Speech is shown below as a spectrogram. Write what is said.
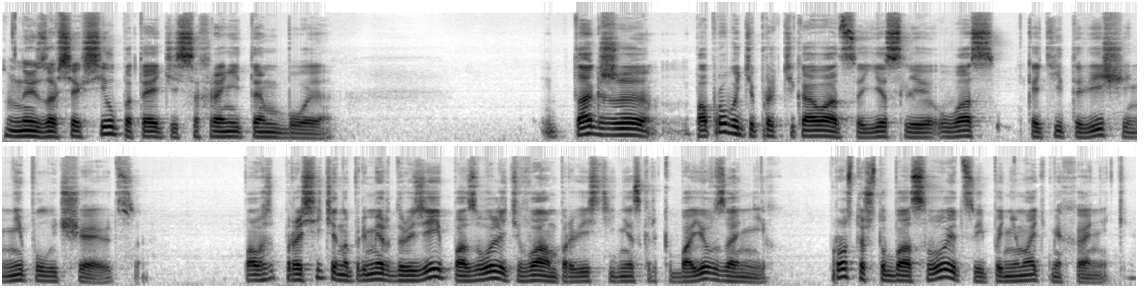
но изо всех сил пытаетесь сохранить темп боя. Также попробуйте практиковаться, если у вас какие-то вещи не получаются. Попросите, например, друзей позволить вам провести несколько боев за них, просто чтобы освоиться и понимать механики.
